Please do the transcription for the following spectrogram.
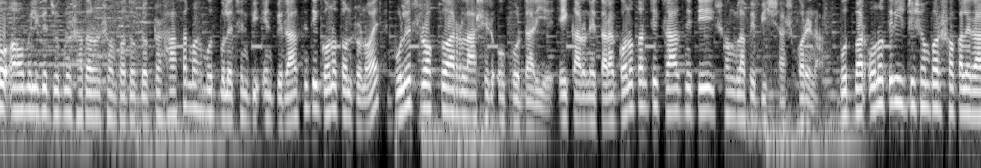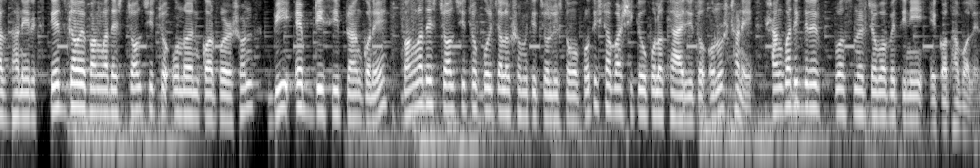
ও আওয়ামী লীগের যুগ্ম সাধারণ সম্পাদক ডক্টর হাসান মাহমুদ বলেছেন, বিএনপির রাজনীতি গণতন্ত্র নয়, বুলেট, রক্ত আর লাশের ওপর দাঁড়িয়ে। এই কারণে তারা গণতান্ত্রিক রাজনীতি সংলাপে বিশ্বাস করে না। বুধবার উনত্রিশ ডিসেম্বর সকালে রাজধানীর তেজগাঁওয়ে বাংলাদেশ চলচ্চিত্র উন্নয়ন কর্পোরেশন, বিএফডিসি প্রাঙ্গণে বাংলাদেশ চলচ্চিত্র পরিচালক সমিতির চল্লিশতম প্রতিষ্ঠাবার্ষিকী উপলক্ষে আয়োজিত অনুষ্ঠানে সাংবাদিকদের প্রশ্নের জবাবে তিনি কথা বলেন।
